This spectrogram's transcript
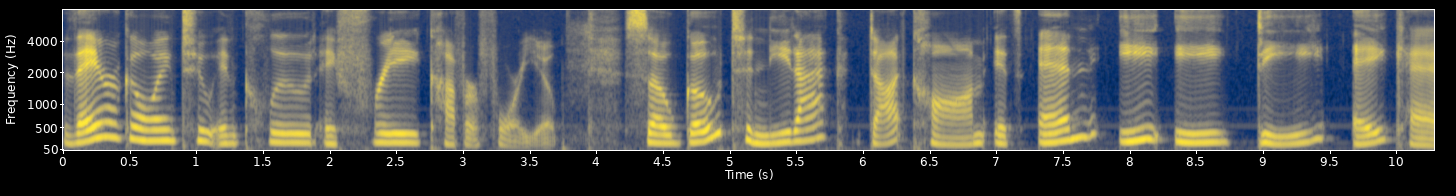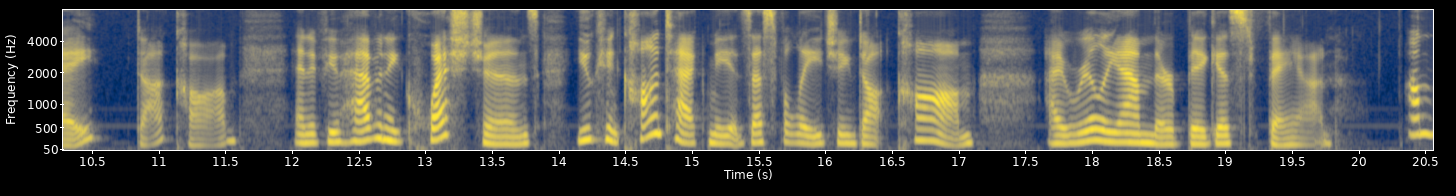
they are going to include a free cover for you. So go to needak.com. It's N E E D A K zestfulaging.com. And if you have any questions, you can contact me at zestfulaging.com. I really am their biggest fan. I'm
